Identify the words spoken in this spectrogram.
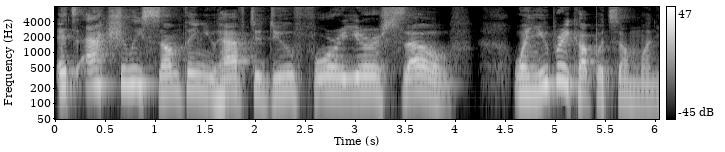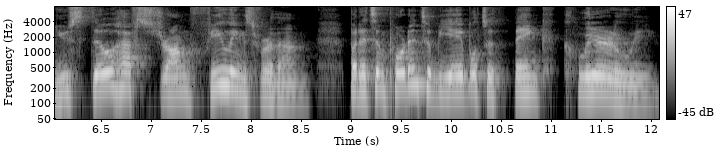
It's actually something you have to do for yourself. When you break up with someone, you still have strong feelings for them, but it's important to be able to think clearly,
